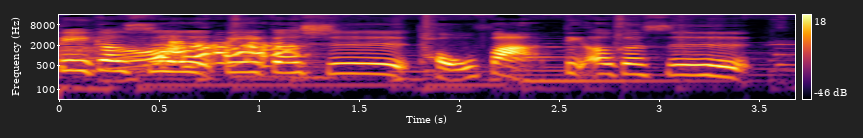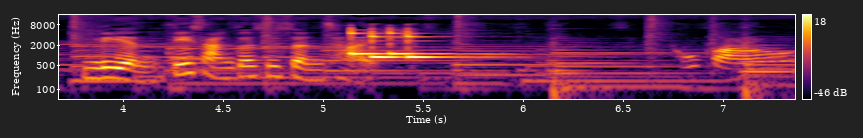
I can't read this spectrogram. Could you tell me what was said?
第一个哦是第一个是头发，第二个是脸，第三个是身材。头发哦，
